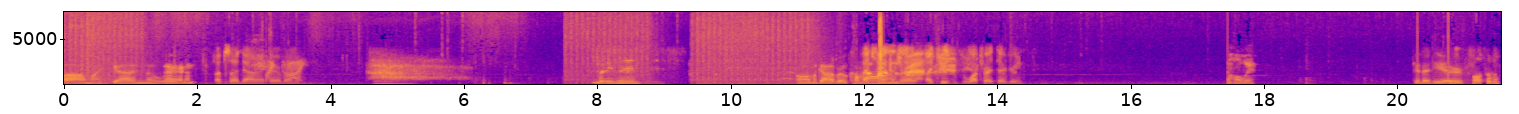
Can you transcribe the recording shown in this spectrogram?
Oh my god, no way. Alright, I'm Upside down right there above me. Somebody's in. Oh my god, bro, come IQ's in on. the IQ's watch right there, green. in the hallway. Good idea, Both of them?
